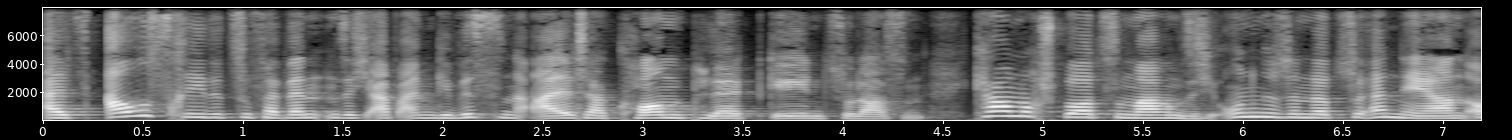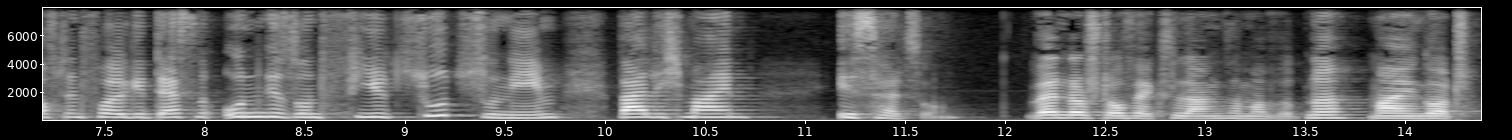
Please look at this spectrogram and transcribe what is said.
als Ausrede zu verwenden, sich ab einem gewissen Alter komplett gehen zu lassen, kaum noch Sport zu machen, sich ungesünder zu ernähren, oft infolgedessen ungesund viel zuzunehmen, weil ich mein, ist halt so. Wenn der Stoffwechsel langsamer wird, ne? Mein Gott.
